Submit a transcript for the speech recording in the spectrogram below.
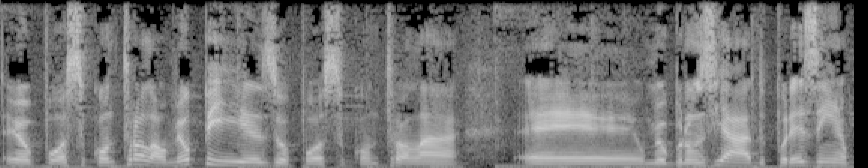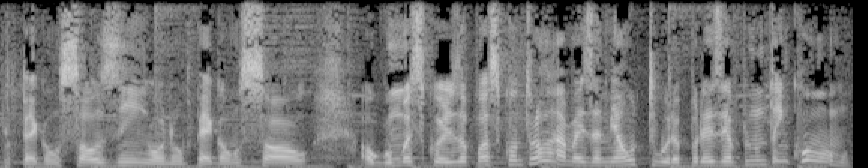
Eu posso controlar o meu peso, eu posso controlar é, o meu bronzeado, por exemplo, pega um solzinho ou não pega um sol. Algumas coisas eu posso controlar, mas a minha altura, por exemplo, não tem como.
